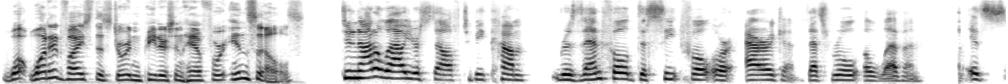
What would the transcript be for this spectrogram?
What what advice does jordan peterson have for incels? Do not allow yourself to become resentful deceitful or arrogant. That's rule 11 it's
